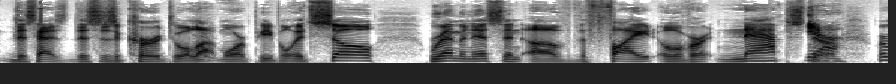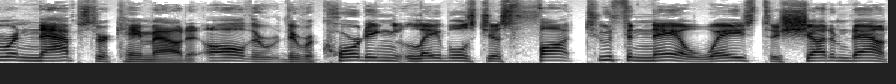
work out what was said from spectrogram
this has this has occurred to a lot more people. It's so reminiscent of the fight over Napster. Yeah. Remember when Napster came out and all the the recording labels just fought tooth and nail ways to shut them down.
